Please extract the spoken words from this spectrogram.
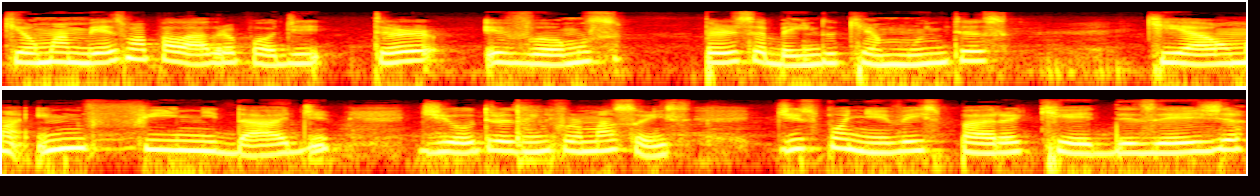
que uma mesma palavra pode ter e vamos percebendo que há muitas que há uma infinidade de outras informações disponíveis para que deseja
